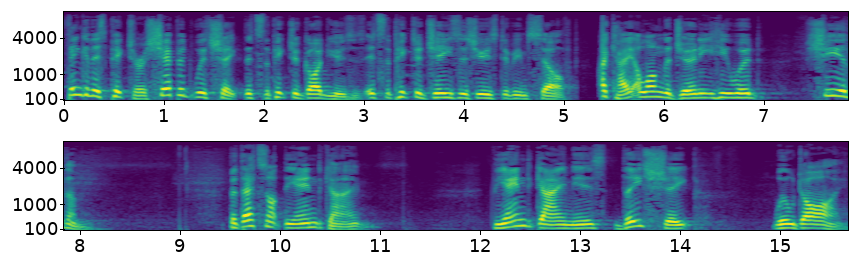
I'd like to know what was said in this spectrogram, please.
Think of this picture a shepherd with sheep. It's the picture God uses, it's the picture Jesus used of himself. Okay, along the journey, he would shear them. But that's not the end game. The end game is these sheep will die.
